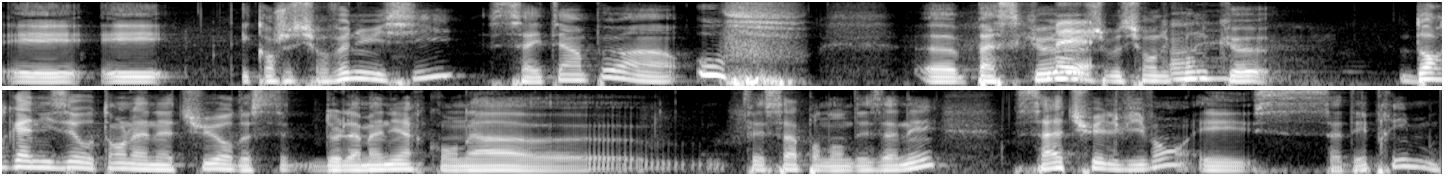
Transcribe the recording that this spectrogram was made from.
et, et, quand je suis revenu ici, ça a été un peu un ouf, euh, parce que je me suis rendu compte que d'organiser autant la nature de, de la manière qu'on a euh, fait ça pendant des années, ça a tué le vivant et ça déprime.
